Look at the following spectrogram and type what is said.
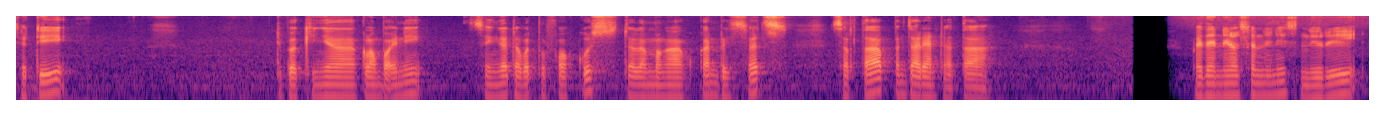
Jadi dibaginya kelompok ini sehingga dapat berfokus dalam melakukan research serta pencarian data. PT Nielsen ini sendiri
